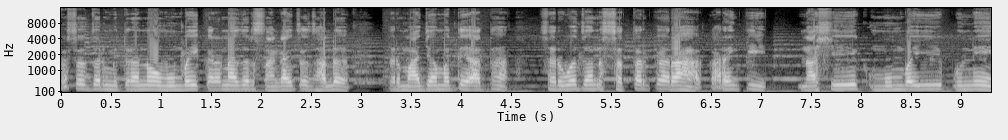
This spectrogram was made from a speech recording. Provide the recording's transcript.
तसंच जर मित्रांनो मुंबईकरांना जर सांगायचं झालं तर माझ्या मते आता सर्वजण सतर्क राहा. कारण की नाशिक मुंबई पुणे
